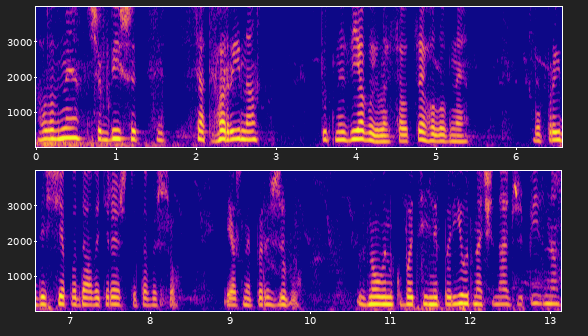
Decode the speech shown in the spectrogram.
Головне, щоб більше ця тварина тут не з'явилася. Оце головне. Бо прийде ще подавить решту, та ви що? Я ж не переживу. Знову інкубаційний період починать вже пізно.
